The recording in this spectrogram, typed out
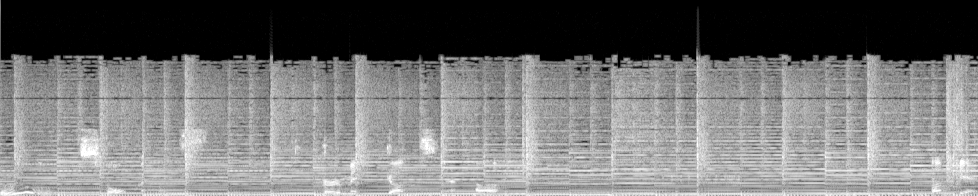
Ooh, stole Hermit Gunsmith, huh? Pumpkin!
